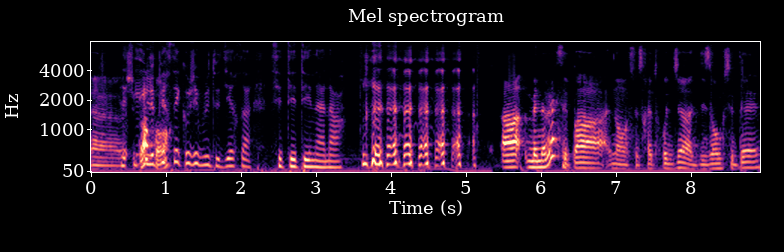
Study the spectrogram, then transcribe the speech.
Euh, super le fort. pire, c'est que j'ai voulu te dire ça. C'était tes nanas. Ah, mais mais c'est pas. Non, ce serait trop dire. Disons que c'était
